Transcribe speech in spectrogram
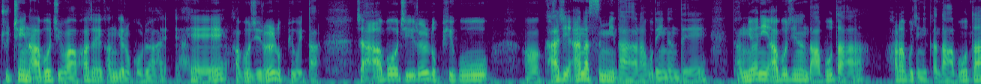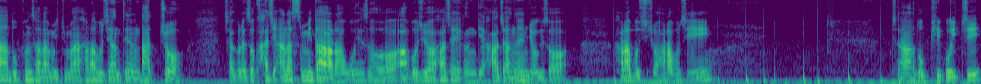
주체인 아버지와 화자의 관계를 고려해 아버지를 높이고 있다. 자, 아버지를 높이고 어, 가지 않았습니다. 라고 돼 있는데 당연히 아버지는 나보다 할아버지니까 나보다 높은 사람이지만 할아버지한테는 낮죠. 자, 그래서 가지 않았습니다. 라고 해서 아버지와 화자의 관계, 화자는 여기서 할아버지죠. 할아버지. 자 높이고 있지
